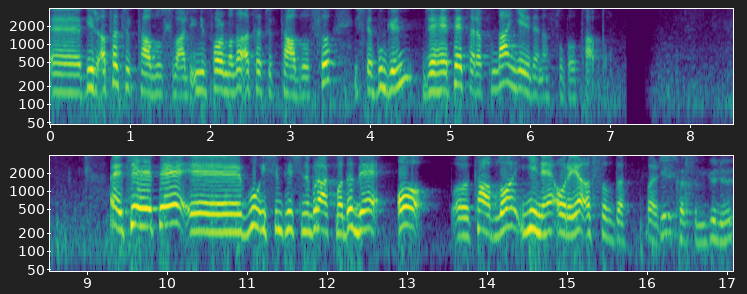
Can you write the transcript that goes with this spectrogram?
e, bir Atatürk tablosu vardı. Üniformalı Atatürk tablosu. İşte bugün CHP tarafından yeniden asıldı o tablo. Evet CHP e, bu işin peşini bırakmadı ve o tablo yine oraya asıldı. Barış. 1 Kasım günü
